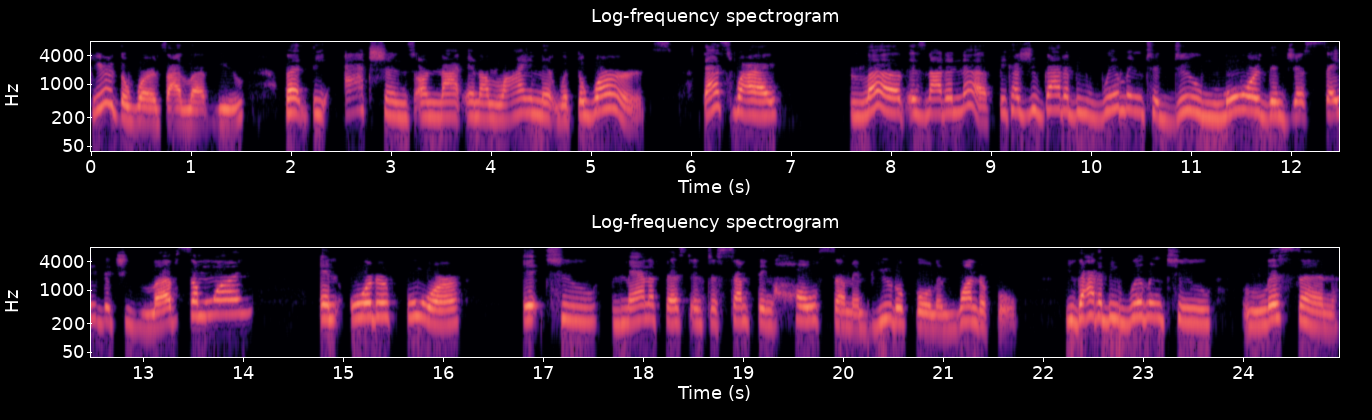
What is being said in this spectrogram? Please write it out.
hear the words, I love you, but the actions are not in alignment with the words. That's why love is not enough because you've got to be willing to do more than just say that you love someone in order for it to manifest into something wholesome and beautiful and wonderful. You got to be willing to listen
